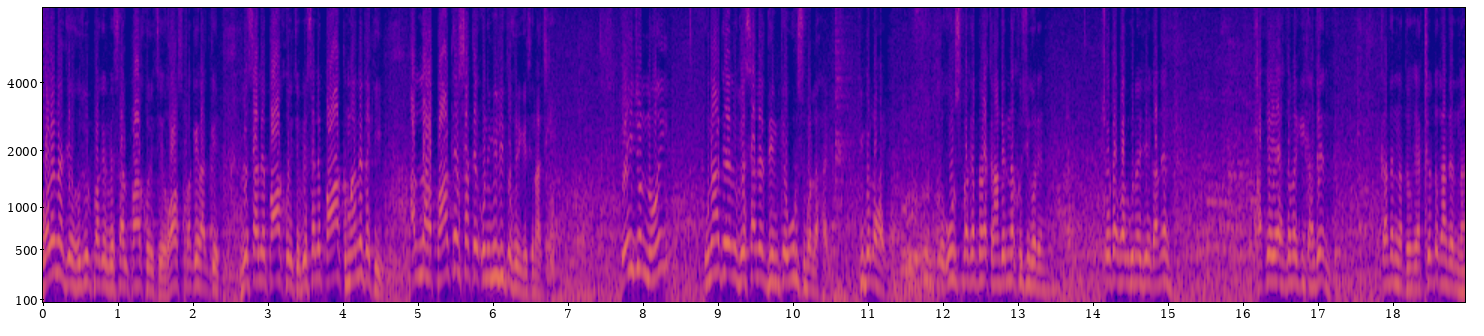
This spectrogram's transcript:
বলে না যে হুজুর পাকের বেসাল পাক হয়েছে হস পাকের আজকে বেসালে পাক হয়েছে। বেসালে পাক মানেটা কি? আল্লাহ পাকের সাথে উনি মিলিত হয়ে গেছেন আজকে। এই জন্যই উনাদের বেসালের দিনকে উর্স বলা হয়। কি বলা হয়? তো উর্স পাকে আপনারা কাঁদেন না খুশি করেন? ছোটা ফাল্গুনে যে কাঁদেন? ফাঁকে একদমে কি কাঁদেন? কাঁদেন না তো একচুয়ালি তো কাঁদেন না।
